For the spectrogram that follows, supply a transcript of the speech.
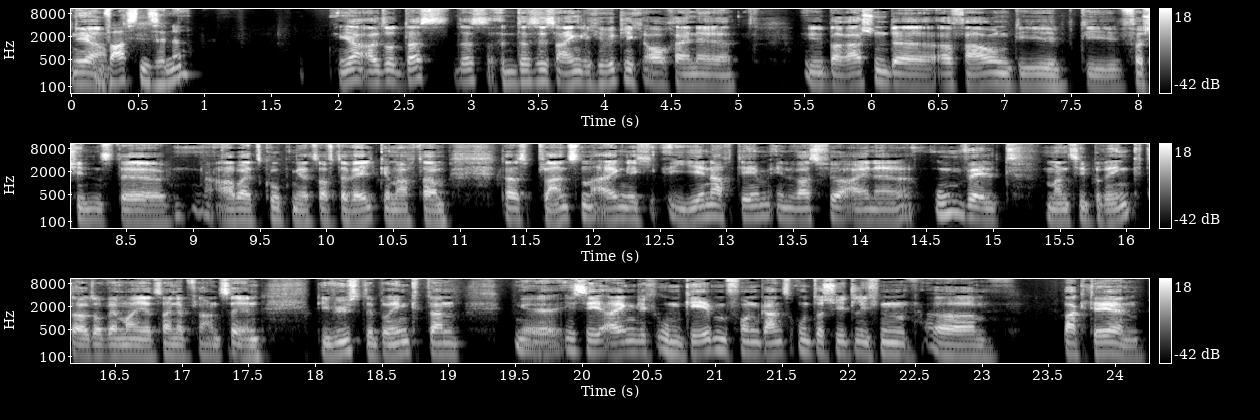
Ja. Im wahrsten Sinne? Ja, also das, das, das ist eigentlich wirklich auch eine überraschende Erfahrung, die die verschiedenste Arbeitsgruppen jetzt auf der Welt gemacht haben, dass Pflanzen eigentlich je nachdem, in was für eine Umwelt man sie bringt, also wenn man jetzt eine Pflanze in die Wüste bringt, dann äh, ist sie eigentlich umgeben von ganz unterschiedlichen äh, Bakterien.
